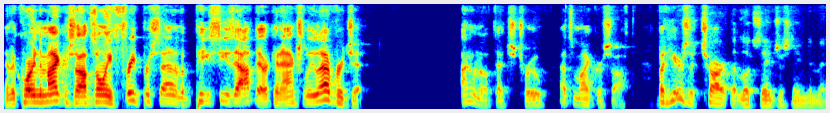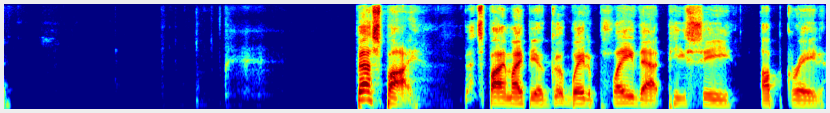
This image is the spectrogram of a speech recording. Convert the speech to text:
And according to Microsoft, only 3% of the PCs out there can actually leverage it. I don't know if that's true. That's Microsoft. But here's a chart that looks interesting to me. Best Buy. Best Buy might be a good way to play that PC upgrade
